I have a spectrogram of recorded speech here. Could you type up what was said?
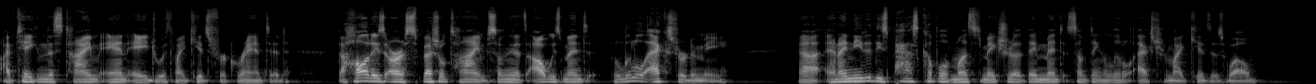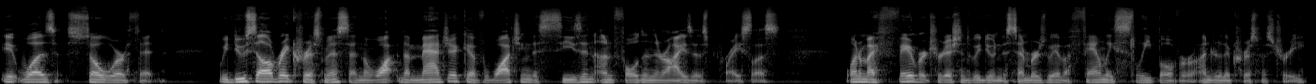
I've taken this time and age with my kids for granted. The holidays are a special time, something that's always meant a little extra to me. Uh, and I needed these past couple of months to make sure that they meant something a little extra to my kids as well. It was so worth it. We do celebrate Christmas, and the wa- the magic of watching the season unfold in their eyes is priceless. One of my favorite traditions we do in December is we have a family sleepover under the Christmas tree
